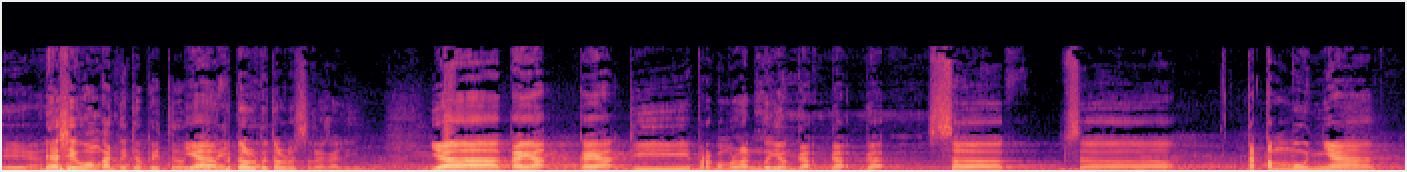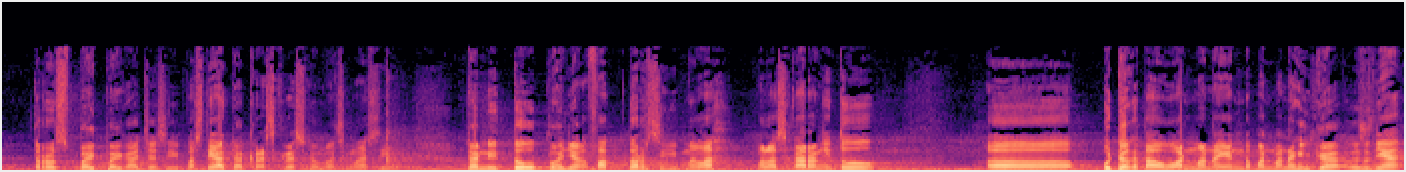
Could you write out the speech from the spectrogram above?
Iya. Ndase wong kan beda-beda Ya Intinya betul itu. betul sekali. Ya kayak kayak di perkumpulanku ya nggak nggak nggak se se ketemunya terus baik-baik aja sih. Pasti ada crash-crash dan masing-masing. Dan itu banyak faktor sih. Malah malah sekarang itu eh udah ketahuan mana yang teman mana yang enggak. Maksudnya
